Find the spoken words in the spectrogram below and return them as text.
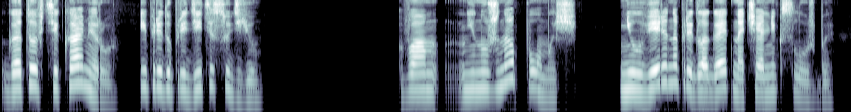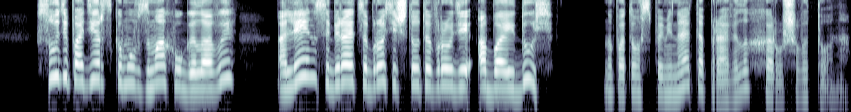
«Готовьте камеру и предупредите судью». «Вам не нужна помощь?» — неуверенно предлагает начальник службы. Судя по дерзкому взмаху головы, Алейн собирается бросить что-то вроде «обойдусь», но потом вспоминает о правилах хорошего тона.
